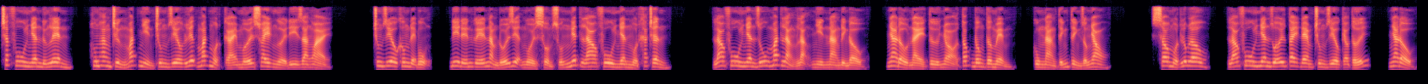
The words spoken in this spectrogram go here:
Chắc phu nhân đứng lên, hung hăng chừng mắt nhìn Trung Diêu liếc mắt một cái mới xoay người đi ra ngoài. Trung Diêu không để bụng, đi đến ghế nằm đối diện ngồi xổm xuống niết lao phu nhân một khắc chân. Lao phu nhân rũ mắt lẳng lặng nhìn nàng đỉnh đầu, nha đầu này từ nhỏ tóc đông tơ mềm, cùng nàng tính tình giống nhau. Sau một lúc lâu, lão phu nhân duỗi tay đem Trung Diêu kéo tới, nha đầu,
